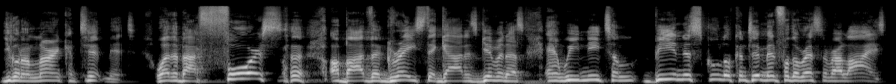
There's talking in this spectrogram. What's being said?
you're going to learn contentment, whether by force or by the grace that God has given us. And we need to be in this school of contentment for the rest of our lives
